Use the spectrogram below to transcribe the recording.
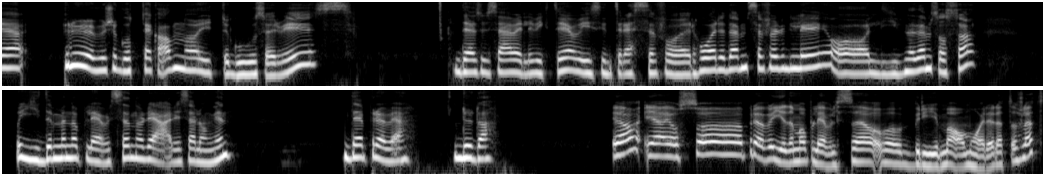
eh, prøver så godt jeg kan å yte god service. Det syns jeg er veldig viktig, å vise interesse for håret deres selvfølgelig, og livene deres også. Og gi dem en opplevelse når de er i salongen. Det prøver jeg. Du, da? Ja, jeg også prøver å gi dem opplevelse og bry meg om håret, rett og slett.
